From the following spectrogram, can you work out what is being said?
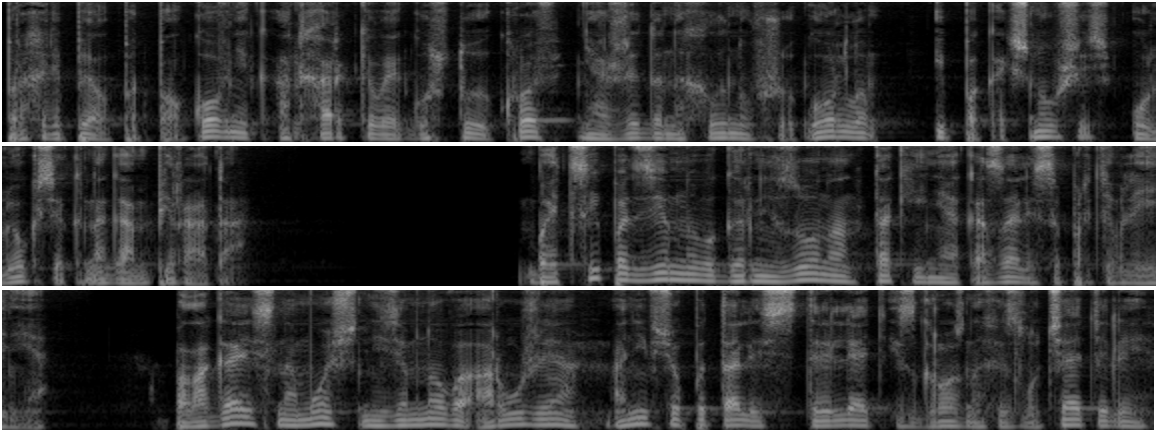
прохрипел подполковник, отхаркивая густую кровь, неожиданно хлынувшую горлом, и, покачнувшись, улегся к ногам пирата. Бойцы подземного гарнизона так и не оказали сопротивления. Полагаясь на мощь неземного оружия, они все пытались стрелять из грозных излучателей,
